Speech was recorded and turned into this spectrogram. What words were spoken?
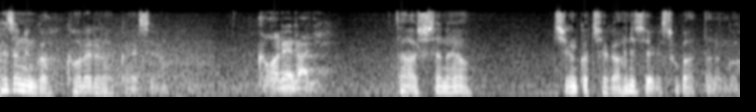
회장님과 거래를 할까 해서요. 거래라니 다 아시잖아요. 지금껏 제가 한희수에게 속아왔다는 거.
